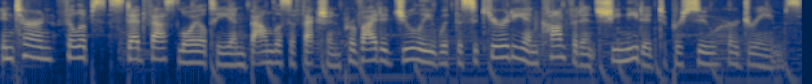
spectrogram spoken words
In turn, Philip's steadfast loyalty and boundless affection provided Julie with the security and confidence she needed to pursue her dreams.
